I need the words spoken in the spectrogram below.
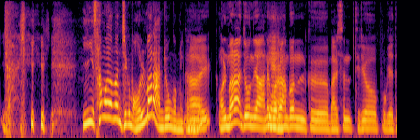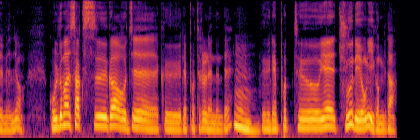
이 상황은 지금 얼마나 안 좋은 겁니까? 아, 얼마나 안 좋느냐 하는 예. 거를 한번 그 말씀드려 보게 되면요. 골드만삭스가 어제 그 레포트를 냈는데 음. 그 레포트의 주 내용이 이겁니다.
